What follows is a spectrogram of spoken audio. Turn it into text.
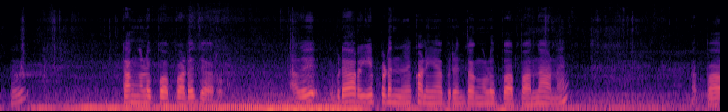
അത് തങ്ങളുപ്പാപ്പയുടെ ചാറും അത് ഇവിടെ അറിയപ്പെടുന്നത് കണിയാപുരം തങ്ങളുപ്പാപ്പ എന്നാണ് അപ്പോൾ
